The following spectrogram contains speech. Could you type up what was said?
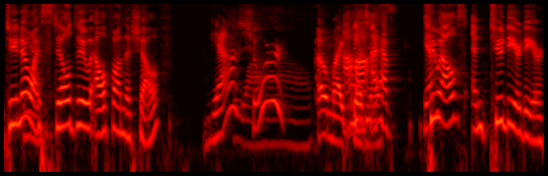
Do you know I still do Elf on the Shelf? Yeah, sure. Oh my Uh, goodness. I have two elves and two deer deer.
